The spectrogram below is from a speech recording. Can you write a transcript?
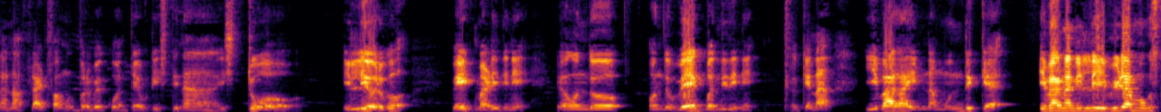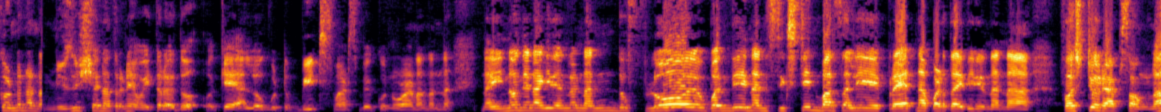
ನಾನು ಆ ಪ್ಲ್ಯಾಟ್ಫಾರ್ಮಿಗೆ ಬರಬೇಕು ಅಂತ ಹೇಳ್ಬಿಟ್ಟು ಇಷ್ಟು ದಿನ ಇಷ್ಟು ಇಲ್ಲಿವರೆಗೂ ವೆಯ್ಟ್ ಮಾಡಿದ್ದೀನಿ. ಒಂದು ಒಂದು ವೇಗ್ ಬಂದಿದ್ದೀನಿ. ಓಕೆನಾ ಇವಾಗ ಇನ್ನು ಮುಂದಕ್ಕೆ, ಇವಾಗ ನಾನು ಇಲ್ಲಿ ವಿಡಿಯೋ ಮುಗಿಸ್ಕೊಂಡು ನಾನು ಮ್ಯೂಸಿಷಿಯನ್ ಹತ್ರನೇ ಹೋಯ್ತಾ ಅದು ಓಕೆ ಅಲ್ಲಿ ಹೋಗ್ಬಿಟ್ಟು ಬೀಟ್ಸ್ ಮಾಡಿಸ್ಬೇಕು, ನೋಡೋಣ ನನ್ನ, ನಾ ಇನ್ನೊಂದೇನಾಗಿದೆ ಅಂದ್ರೆ ನಂದು ಫ್ಲೋ ಬಂದು ನಾನು ಸಿಕ್ಸ್ಟೀನ್ ಬಾರ್ಸ್ ಅಲ್ಲಿ ಪ್ರಯತ್ನ ಪಡ್ತಾ ಇದ್ದೀನಿ ನನ್ನ ಫಸ್ಟ್ ರ್ಯಾಪ್ ಸಾಂಗ್ನ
